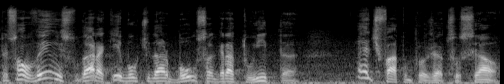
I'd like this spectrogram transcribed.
pessoal, venham estudar aqui, vou te dar bolsa gratuita, é de fato um projeto social?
